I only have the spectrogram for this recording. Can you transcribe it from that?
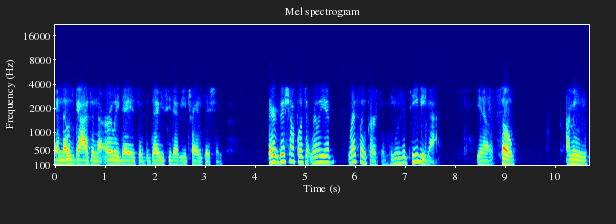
and those guys in the early days of the WCW transition. Eric Bischoff wasn't really a wrestling person. He was a TV guy. You know, so I mean,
